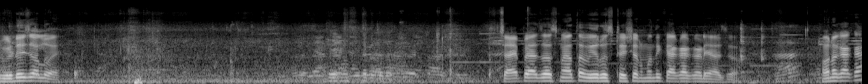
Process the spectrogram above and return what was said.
व्हिडिओ चालू आहे. चाय प्यायचं असणार आता वेरूळ स्टेशनमध्ये काकाकडे यायचं हो ना काका?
